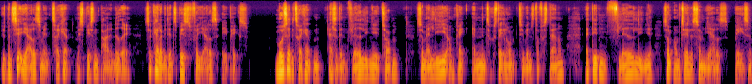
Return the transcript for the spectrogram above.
Hvis man ser hjertet som en trekant med spidsen pegende nedad, så kalder vi den spids for hjertets apex. Modsat i trekanten, altså den flade linje i toppen, som er lige omkring anden interkostalrum til venstre for sternum, er det den flade linje, som omtales som hjertets base.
